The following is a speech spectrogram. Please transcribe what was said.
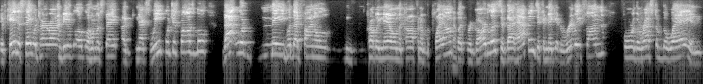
If Kansas State would turn around and beat Oklahoma State uh, next week, which is possible, that would maybe put that final probably nail in the coffin of the playoff. Yeah. But regardless, if that happens, it can make it really fun for the rest of the way and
